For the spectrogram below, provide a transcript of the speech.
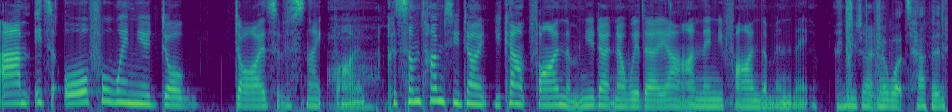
um, it's awful when your dog dies of a snake bite because sometimes you don't, you can't find them and you don't know where they are, and then you find them in there. And you don't know what's happened.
